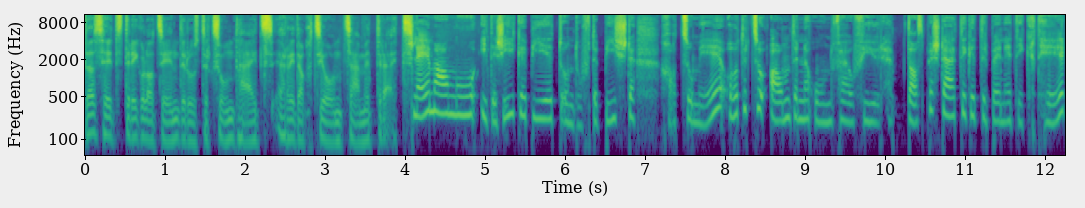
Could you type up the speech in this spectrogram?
Das hat die Regula Zender aus der Gesundheitsredaktion zusammengetragen. Schneemangel in den Skigebieten und auf den Pisten kann zu mehr oder oder zu anderen Unfällen führen. Das bestätigt der Benedikt Heer,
